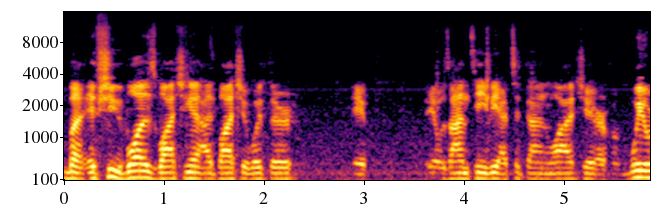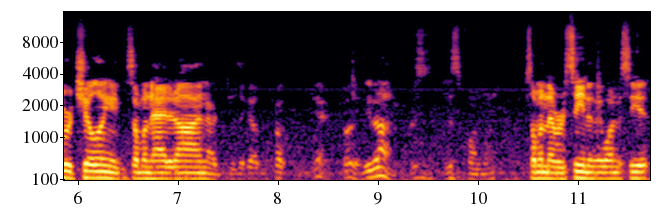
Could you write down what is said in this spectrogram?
But if she was watching it, I'd watch it with her. If it was on TV, I'd sit down and watch it. Or if we were chilling and someone had it on, I'd be like, oh, fuck, yeah, fuck it, leave it on. This is, this is a fun one. Someone never seen it, they want to see it.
